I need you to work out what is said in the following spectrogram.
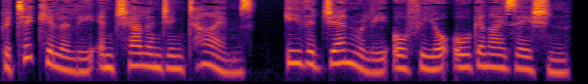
Particularly in challenging times, either generally or for your organization,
